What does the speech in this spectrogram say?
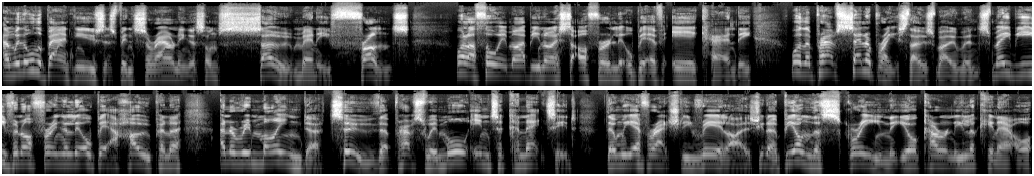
And with all the bad news that's been surrounding us on so many fronts, well, I thought it might be nice to offer a little bit of ear candy, well, that perhaps celebrates those moments, maybe even offering a little bit of hope and a, and a reminder, too, that perhaps we're more interconnected than we ever actually realise. You know, beyond the screen that you're currently looking at, or,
